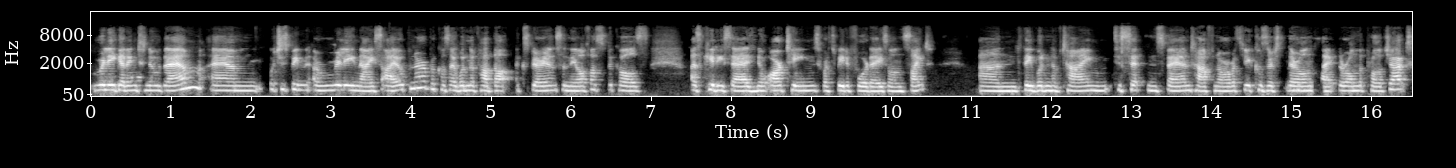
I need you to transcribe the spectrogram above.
really getting to know them, um, which has been a really nice eye opener because I wouldn't have had that experience in the office because, as Katie said, you know, our teams were three to four days on site and they wouldn't have time to sit and spend half an hour with you because they're, they're on site, they're on the project.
